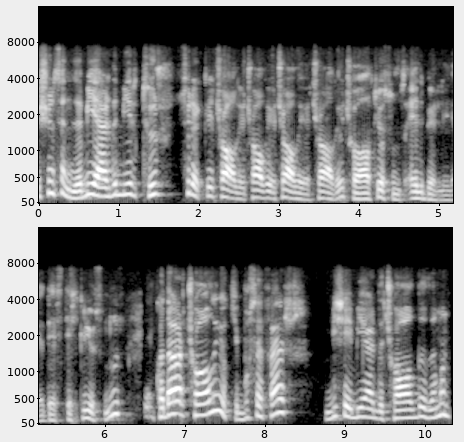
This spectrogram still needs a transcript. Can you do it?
düşünsenize bir yerde bir tür sürekli çoğalıyor, çoğalıyor, çoğalıyor, çoğalıyor. Çoğaltıyorsunuz el birliğiyle, destekliyorsunuz. O kadar çoğalıyor ki bu sefer bir şey bir yerde çoğaldığı zaman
